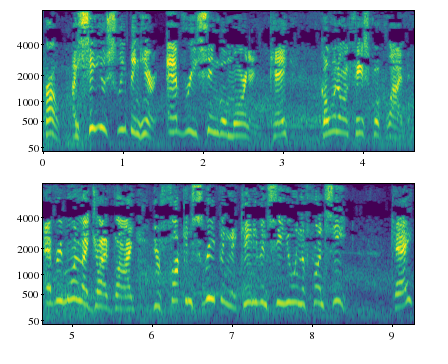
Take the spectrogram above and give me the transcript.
Bro, I see you sleeping here every single morning, okay? Going on Facebook Live. Every morning I drive by, you're fucking sleeping. They can't even see you in the front seat, okay?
